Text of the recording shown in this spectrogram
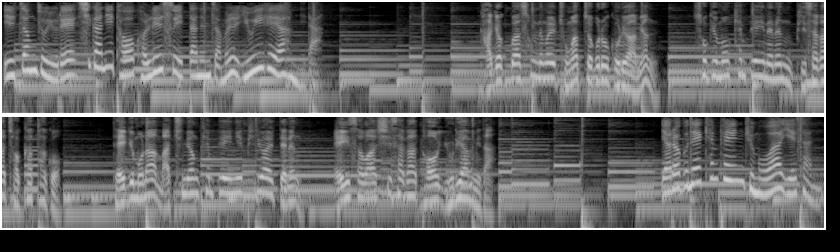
일정 조율에 시간이 더 걸릴 수 있다는 점을 유의해야 합니다. 가격과 성능을 종합적으로 고려하면 소규모 캠페인에는 B사가 적합하고 대규모나 맞춤형 캠페인이 필요할 때는 A사와 C사가 더 유리합니다. 여러분의 캠페인 규모와 예산,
